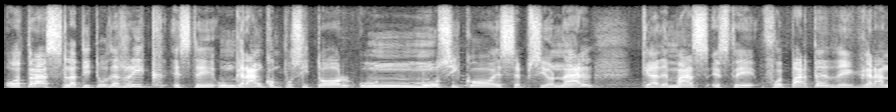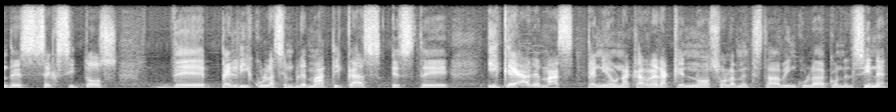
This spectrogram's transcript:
otras latitudes, Rick, este, un gran compositor, un músico excepcional, que además este, fue parte de grandes éxitos de películas emblemáticas, este, y que además tenía una carrera que no solamente estaba vinculada con el cine,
